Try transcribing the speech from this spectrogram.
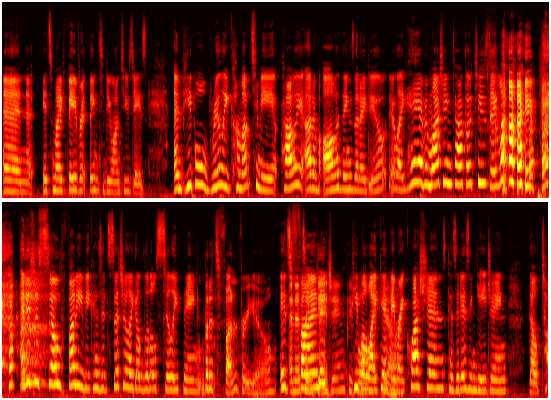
And it's my favorite thing to do on Tuesdays. And people really come up to me, probably out of all the things that I do. They're like, hey, I've been watching Taco Tuesday live. and it's just so funny because it's such a like a little silly thing But it's fun for you. It's and it's fun. engaging. People, people, like it they write questions because it is engaging they'll t-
